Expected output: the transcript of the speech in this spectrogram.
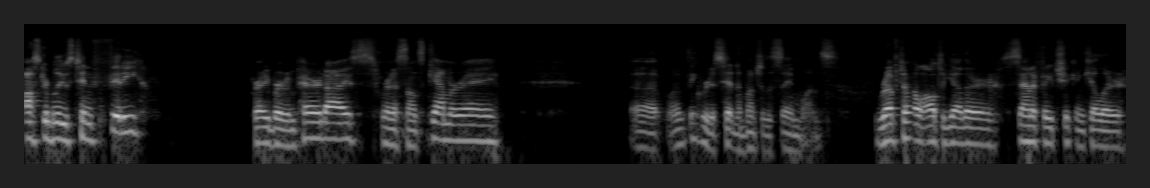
Oskar Blues 1050, Prairie Bird in Paradise, Renaissance Gamma Ray. Uh, I think we're just hitting a bunch of the same ones. Roughtail Altogether, Santa Fe Chicken Killer,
